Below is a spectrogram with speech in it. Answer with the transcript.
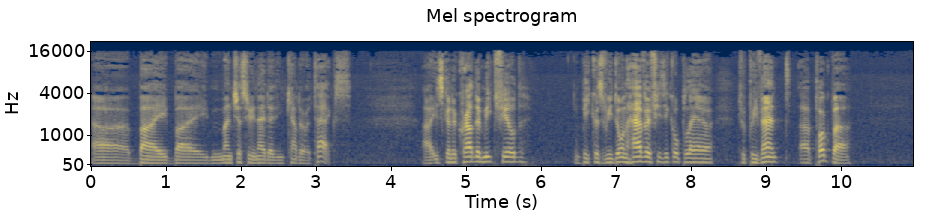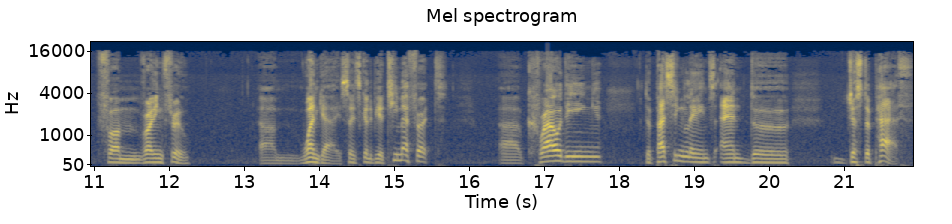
uh, by by Manchester United in counter attacks. Uh, he's going to crowd the midfield because we don't have a physical player to prevent uh, Pogba from running through um, one guy. So it's going to be a team effort, uh, crowding the passing lanes and the just the path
